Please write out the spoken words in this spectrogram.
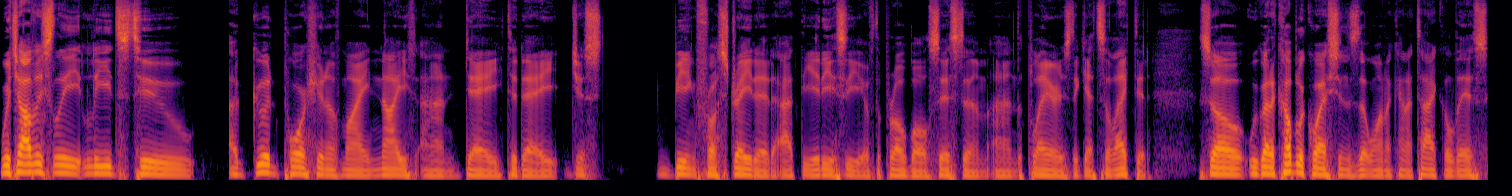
which obviously leads to a good portion of my night and day today just being frustrated at the idiocy of the Pro Bowl system and the players that get selected. So we've got a couple of questions that want to kind of tackle this.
